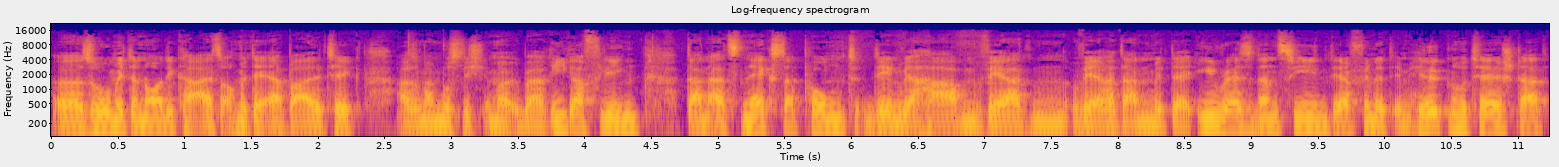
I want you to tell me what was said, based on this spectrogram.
äh, sowohl mit der Nordica als auch mit der Air Baltic. Also man muss nicht immer über Riga fliegen. Dann als nächster Punkt, den wir haben werden, wäre dann mit der E-Residency. Der findet im Hilton Hotel statt.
